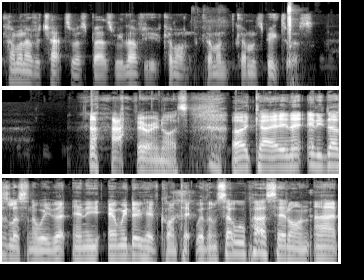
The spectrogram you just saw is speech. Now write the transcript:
come and have a chat to us, Baz. We love you. Come on, come on, come and speak to us. Very nice. Okay, and, and he does listen a wee bit, and he, and we do have contact with him, so we'll pass that on. Uh,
